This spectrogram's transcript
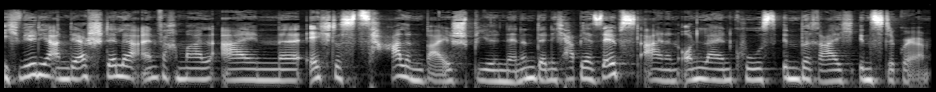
Ich will dir an der Stelle einfach mal ein äh, echtes Zahlenbeispiel nennen, denn ich habe ja selbst einen Online-Kurs im Bereich Instagram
